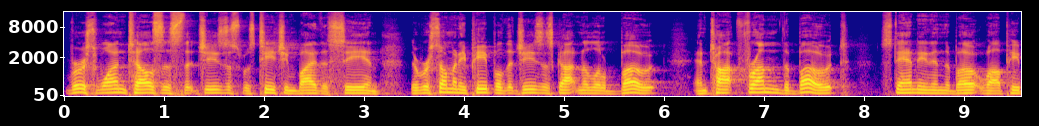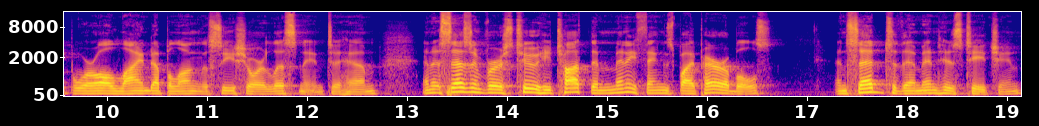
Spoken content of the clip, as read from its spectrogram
Verse 1 tells us that Jesus was teaching by the sea, and there were so many people that Jesus got in a little boat and taught from the boat standing in the boat while people were all lined up along the seashore listening to him. And it says in verse 2 He taught them many things by parables and said to them in his teaching,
